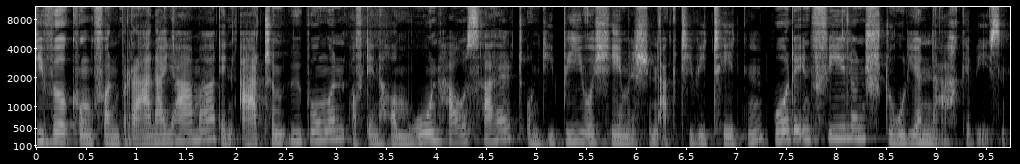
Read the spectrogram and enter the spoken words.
Die Wirkung von Pranayama, den Atemübungen auf den Hormonhaushalt und die biochemischen Aktivitäten wurde in vielen Studien nachgewiesen.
